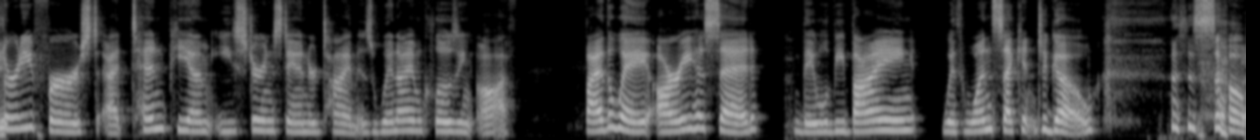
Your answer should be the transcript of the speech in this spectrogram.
31st at 10 p.m. Eastern Standard Time is when I am closing off. By the way, Ari has said they will be buying with one second to go. so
